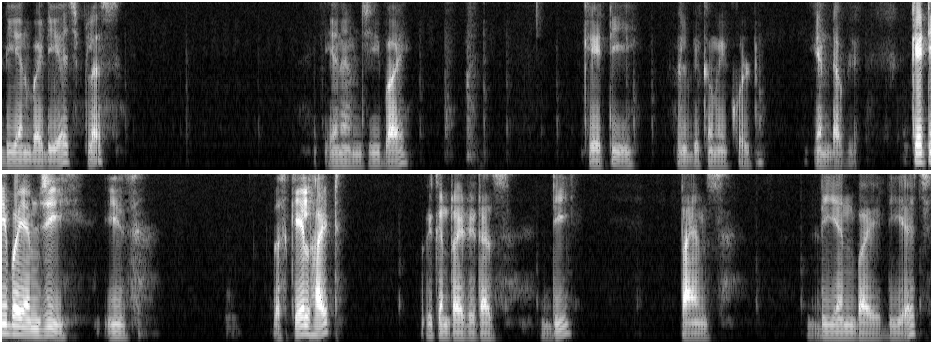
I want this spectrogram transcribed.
dn by dh plus nmg by kt will become equal to nw. kt by mg is the scale height we can write it as d times dn by dh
